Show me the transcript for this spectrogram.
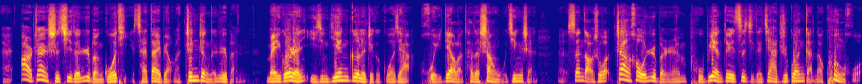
哎，二战时期的日本国体才代表了真正的日本。美国人已经阉割了这个国家，毁掉了他的尚武精神。呃，三岛说，战后日本人普遍对自己的价值观感到困惑，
